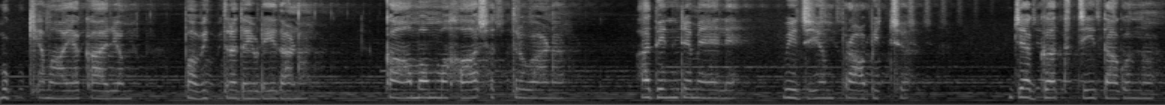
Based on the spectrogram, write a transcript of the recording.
മുഖ്യമായ കാര്യം പവിത്രതയുടേതാണ്. കാമം മഹാശത്രുവാണ്. അതിന്റെ മേലെ വിജയം പ്രാപിച്ച് ജഗത് ചീത്താകുന്നു.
